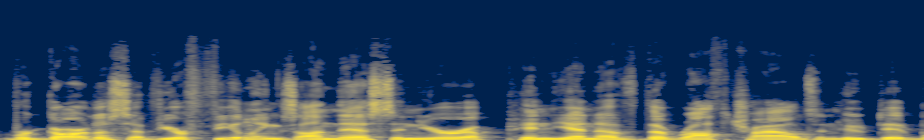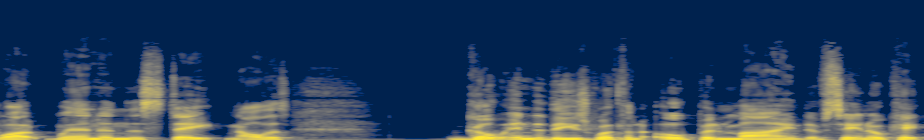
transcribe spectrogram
regardless of your feelings on this and your opinion of the Rothschilds and who did what, when in the state and all this, go into these with an open mind of saying, okay,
